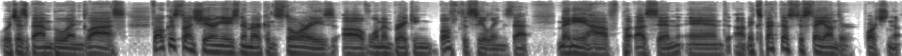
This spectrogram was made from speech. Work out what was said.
which is Bamboo and Glass, focused on sharing Asian American stories of women breaking both the ceilings that many have put us in and um, expect us to stay under, fortunate,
